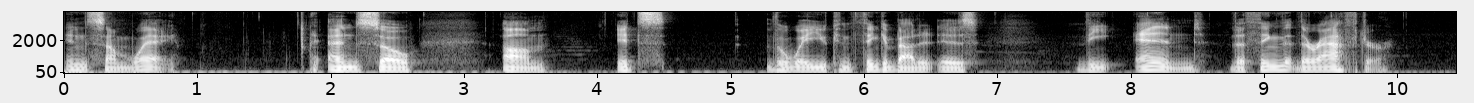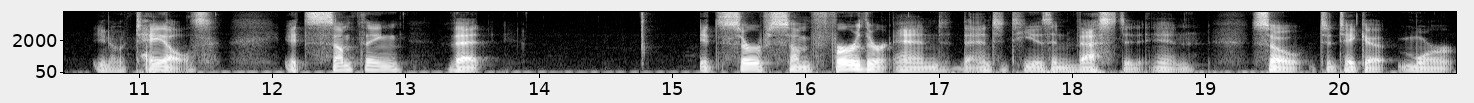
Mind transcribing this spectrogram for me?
in some way. And so um, it's the way you can think about it is the end, the thing that they're after, you know, tails. It's something that it serves some further end the entity is invested in. So to take a more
